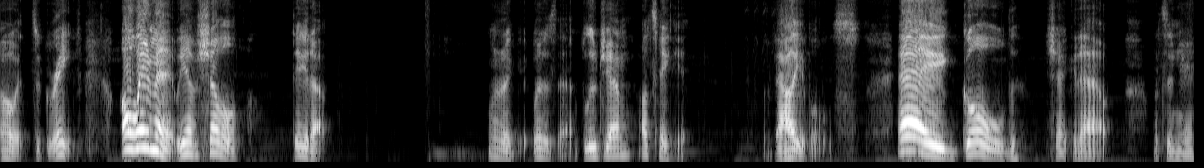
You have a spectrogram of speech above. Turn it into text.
oh, it's a grave. Oh, wait a minute. We have a shovel. Dig it up. What did I get? What is that? Blue gem? I'll take it. Valuables. Hey, gold. Check it out. What's in here?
